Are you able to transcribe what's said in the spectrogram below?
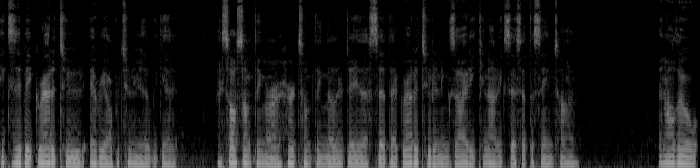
exhibit gratitude every opportunity that we get? I saw something or I heard something the other day that said that gratitude and anxiety cannot exist at the same time. And although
